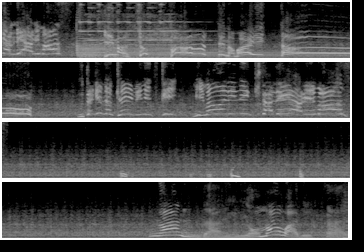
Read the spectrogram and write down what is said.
官であります。今チョッパーって名前言った宴の警備につき見回りに来たであります。なんだい夜回りかい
